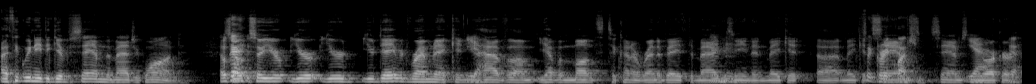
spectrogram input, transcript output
to. I think we need to give Sam the magic wand. Okay. So, so you're you're you're you're David Remnick, and you Yeah. have um, you have a month to kind of renovate the magazine and make it uh, make It's it a Sam's. Sam's Yeah. New Yorker. Yeah.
